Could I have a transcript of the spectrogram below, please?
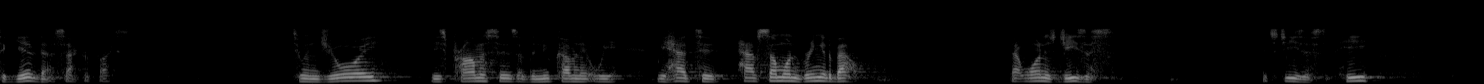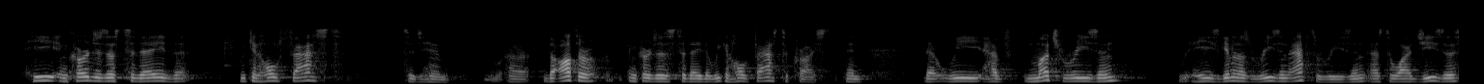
to give that sacrifice. To enjoy these promises of the new covenant, we, we had to have someone bring it about. That one is Jesus. It's Jesus. He he encourages us today that we can hold fast to Him. Uh, the author encourages us today that we can hold fast to Christ and that we have much reason. He's given us reason after reason as to why Jesus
